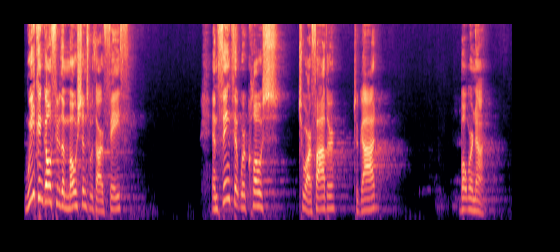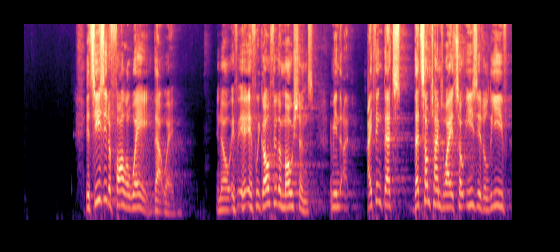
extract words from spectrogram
we can go through the motions with our faith and think that we're close to our Father, to God, but we're not. It's easy to fall away that way. You know, if, if we go through the motions, I mean, I think that's, that's sometimes why it's so easy to leave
